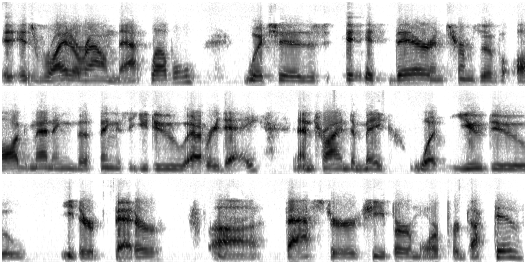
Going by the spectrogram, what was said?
is right around that level, which is it's there in terms of augmenting the things that you do every day and trying to make what you do either better uh, faster, cheaper, more productive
